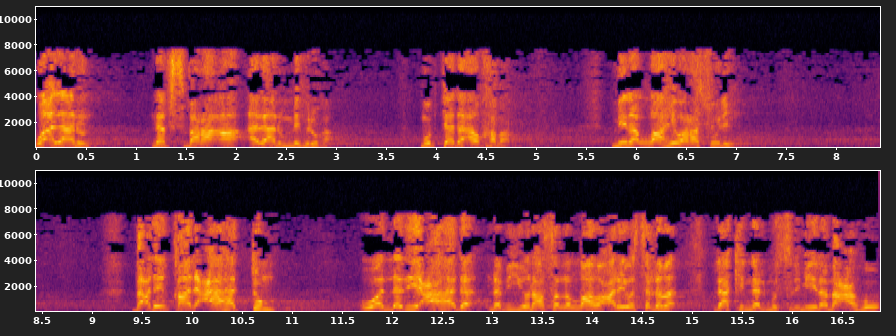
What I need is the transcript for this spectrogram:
وأذان. نفس براءة أذان مثلها. مبتدأ أو خبر من الله ورسوله. بعدين قال عاهدتم. هو الذي عاهد نبينا صلى الله عليه وسلم لكن المسلمين معه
